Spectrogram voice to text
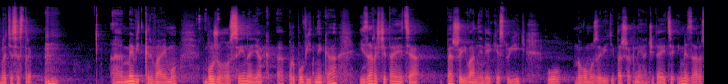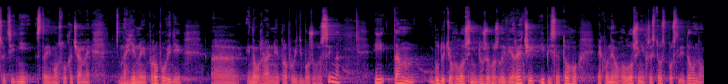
Браті і сестри, ми відкриваємо Божого Сина як е, проповідника, і зараз читається перше Євангеліє, яке стоїть у Новому Завіті. Перша книга читається, і ми зараз у ці дні стаємо слухачами нагірної проповіді, е, інаугуральної проповіді Божого Сина. І там будуть оголошені дуже важливі речі, і після того, як вони оголошені, Христос послідовно,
